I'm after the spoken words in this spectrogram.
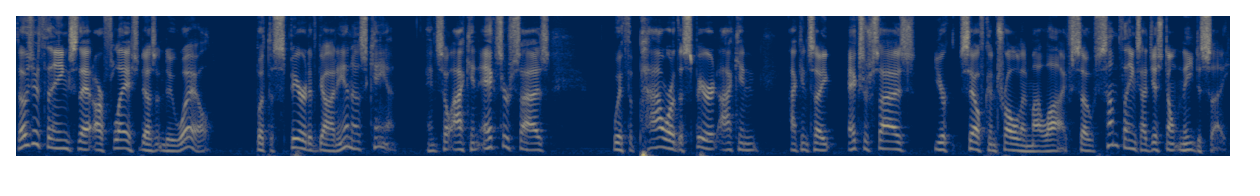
Those are things that our flesh doesn't do well, but the Spirit of God in us can. And so I can exercise with the power of the Spirit. I can I can say exercise your self control in my life. So some things I just don't need to say,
